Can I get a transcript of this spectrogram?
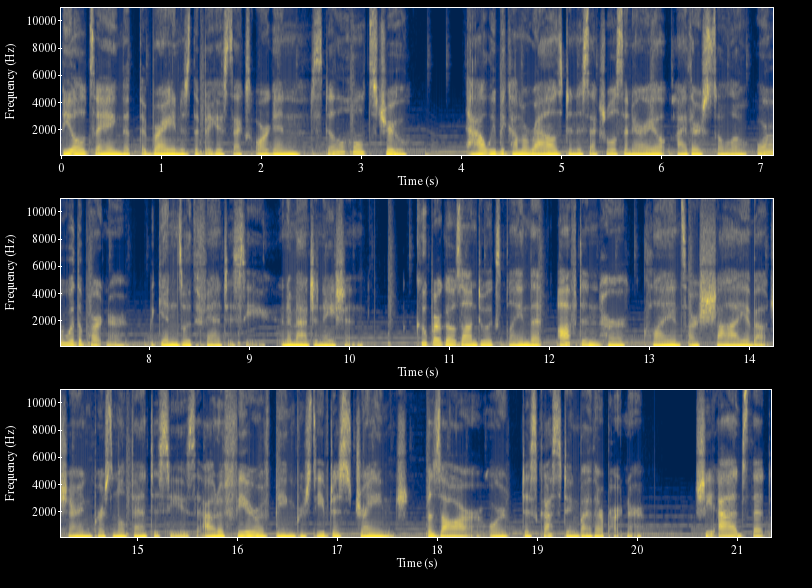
the old saying that the brain is the biggest sex organ still holds true. How we become aroused in a sexual scenario, either solo or with a partner, begins with fantasy and imagination. Cooper goes on to explain that often her clients are shy about sharing personal fantasies out of fear of being perceived as strange, bizarre, or disgusting by their partner. She adds that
